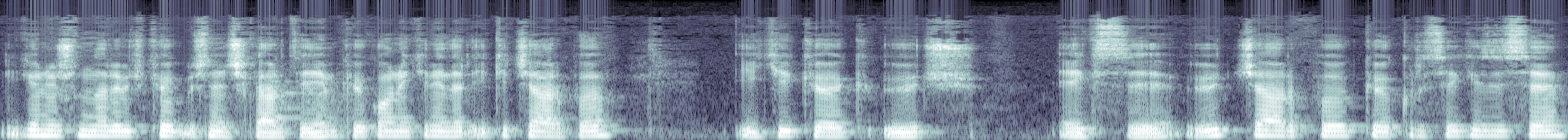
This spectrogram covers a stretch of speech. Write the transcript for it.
İlk önce şunları bir kök dışına çıkartayım. Kök 12 nedir? 2 çarpı 2 kök 3 eksi 3 çarpı kök 48 ise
